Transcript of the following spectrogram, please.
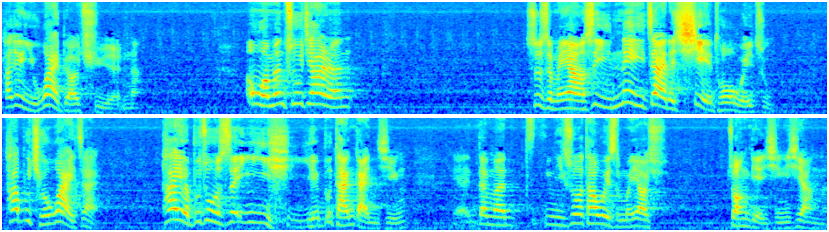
他就以外表取人呢。而我们出家人是怎么样？是以内在的解脱为主，他不求外在，他也不做生意，也不谈感情。那么你说他为什么要装点形象呢？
